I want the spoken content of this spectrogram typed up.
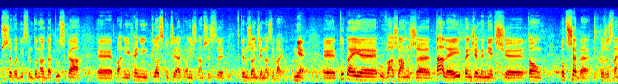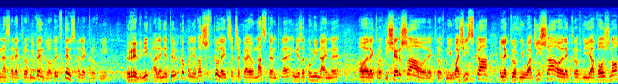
przewodnictwem Donalda Tuska, pani Henning Kloski, czy jak oni się tam wszyscy w tym rządzie nazywają. Nie. Tutaj uważam, że dalej będziemy mieć e, tą potrzebę korzystania z elektrowni węglowych, w tym z elektrowni Rybnik, ale nie tylko, ponieważ w kolejce czekają następne i nie zapominajmy o elektrowni Siersza, o elektrowni Łaziska, elektrowni Łagisza, o elektrowni Jaworzno,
